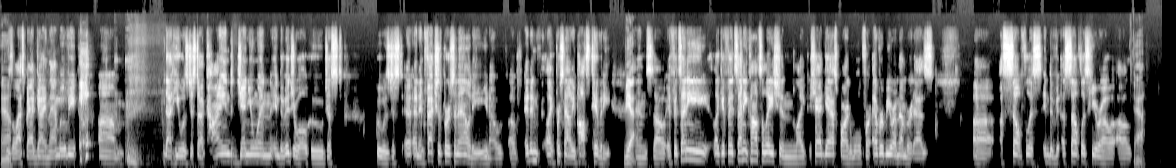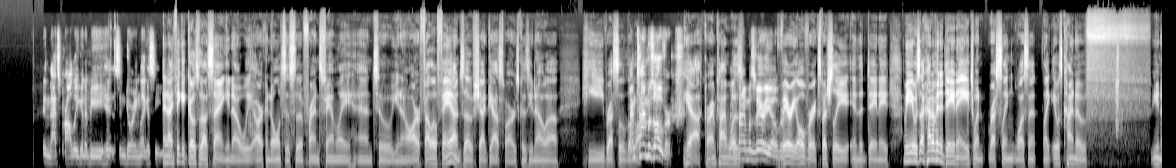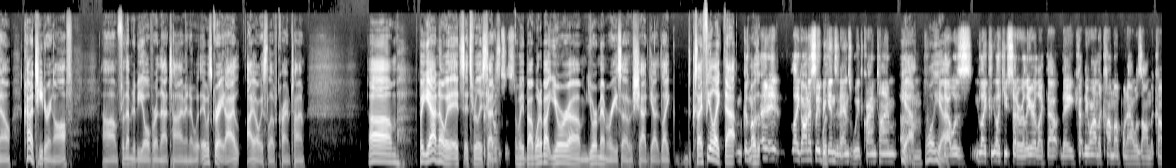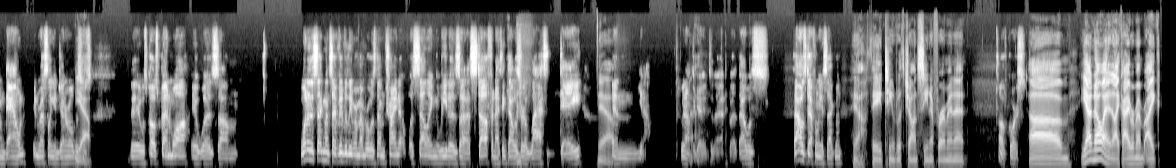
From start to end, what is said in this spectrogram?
He was the last bad guy in that movie. Um, that he was just a kind, genuine individual who just who was just an infectious personality, you know, of an in, like personality positivity. Yeah, And so, if it's any like if it's any consolation, like Shad Gaspard will forever be remembered as uh, a selfless indiv- a selfless hero. Of, yeah. And that's probably going to be his enduring legacy. And I think it goes without saying, you know, we our condolences to the friends, family, and to you know our fellow fans of Shad Gaspard's because you know uh, he wrestled. a Prime lot- time was over. Yeah, Crime Time was crime time was very over. very over, especially in the day and age. I mean, it was kind of in a day and age when wrestling wasn't like it was kind of, you know, kind of teetering off. Um, for them to be over in that time, and it was it was great. I I always loved Crime Time. Um, but yeah, no, it's it's really sad. Wait, but what about your um your memories of Shad? Yeah, like because I feel like that because was it, like honestly, it was- begins and ends with Crime Time. yeah. Um, well, yeah, That was like like you said earlier, like that they they were on the come up when I was on the come down in wrestling in general. This Yeah. was It was post Benoit. It was um, one of the segments I vividly remember was them trying to was selling Lita's uh, stuff, and I think that was her last day. Yeah. And you know, we don't have to get into that, but that was that was definitely a segment. Yeah. They teamed with John Cena for a minute. Oh, of course. Um, yeah, no, and like I remember, like,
